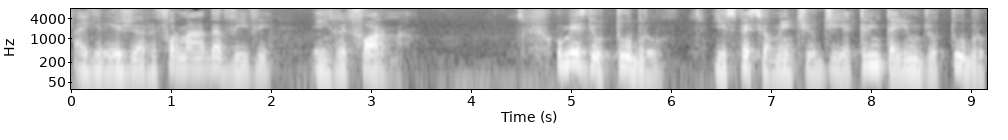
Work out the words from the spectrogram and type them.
A Igreja reformada vive em reforma. O mês de outubro, e especialmente o dia 31 de outubro,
